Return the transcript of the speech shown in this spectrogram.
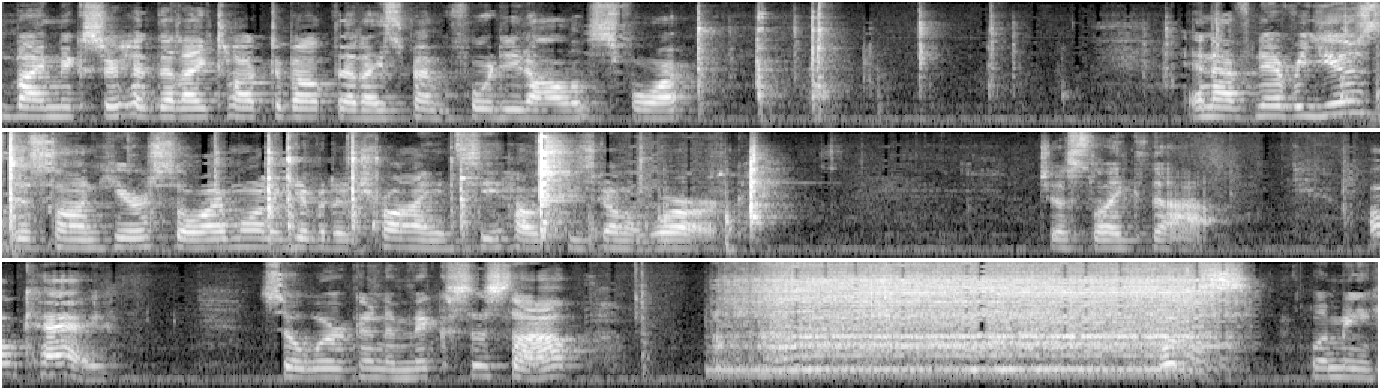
my mixer head that I talked about that I spent $40 for. And I've never used this on here, so I want to give it a try and see how she's going to work. Just like that. Okay, so we're going to mix this up. Whoops. Let me,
